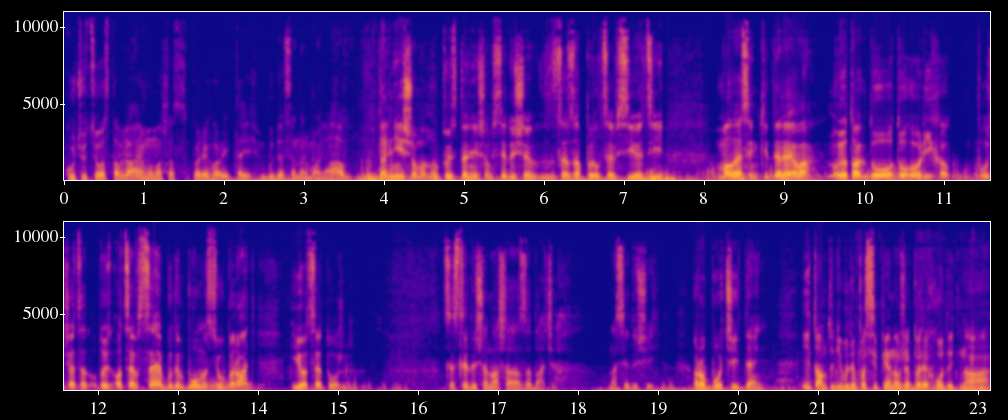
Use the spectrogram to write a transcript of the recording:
Кучу цього оставляємо, воно зараз перегорить та й буде все нормально. А в дальнішому, ну тобто в дальнішому, слідуще це запил, це всі оці малесенькі дерева. Ну і отак до того оріха. Получається, тобто оце все будемо повністю вбирати і оце теж. Це слідуюча наша задача на слідуючий робочий день. І там тоді будемо постійно вже переходити на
